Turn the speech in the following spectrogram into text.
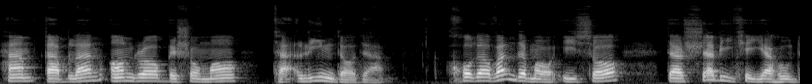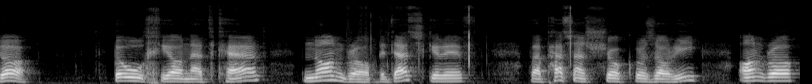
هم قبلا آن را به شما تعلیم دادم. خداوند ما عیسی در شبی که یهودا به او خیانت کرد نان را به دست گرفت و پس از شکرگزاری آن را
